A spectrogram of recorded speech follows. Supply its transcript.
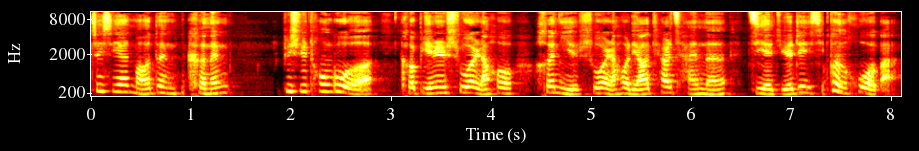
这些矛盾可能必须通过和别人说，然后和你说，然后聊天才能解决这些困惑吧。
